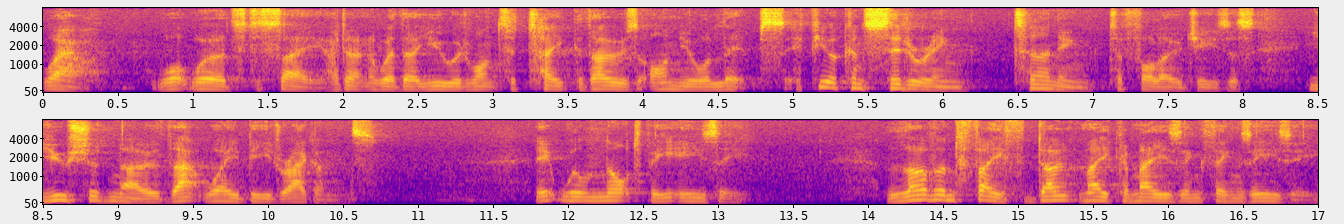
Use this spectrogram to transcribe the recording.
Wow, what words to say. I don't know whether you would want to take those on your lips. If you're considering turning to follow Jesus, you should know that way be dragons. It will not be easy. Love and faith don't make amazing things easy,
